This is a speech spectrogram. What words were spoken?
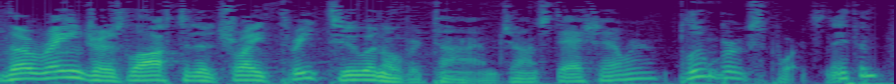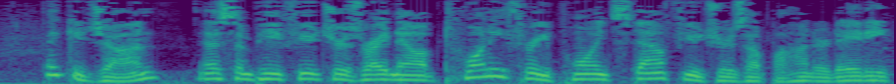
The Rangers lost to Detroit 3-2 in overtime. John Stashower, Bloomberg Sports. Nathan? Thank you, John. S&P futures right now up 23 points. Dow futures up 180.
